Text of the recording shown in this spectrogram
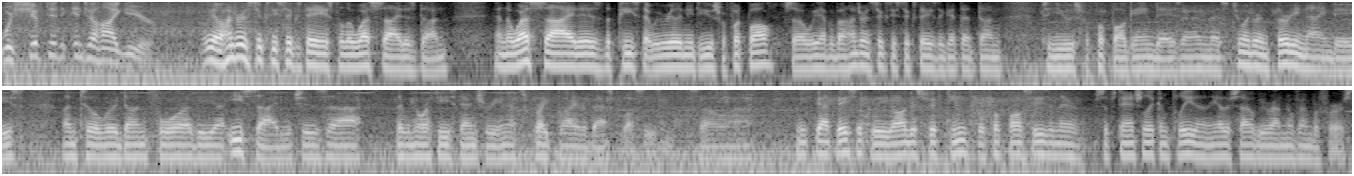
was shifted into high gear. We have 166 days till the west side is done. And the west side is the piece that we really need to use for football. So we have about 166 days to get that done to use for football game days. And then there's 239 days until we're done for the uh, east side, which is uh, the northeast entry, and that's right prior to basketball season. So uh, we've got basically August 15th for football season. They're substantially complete, and the other side will be around November 1st.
